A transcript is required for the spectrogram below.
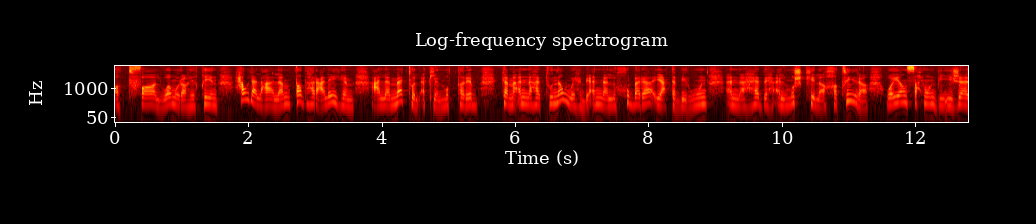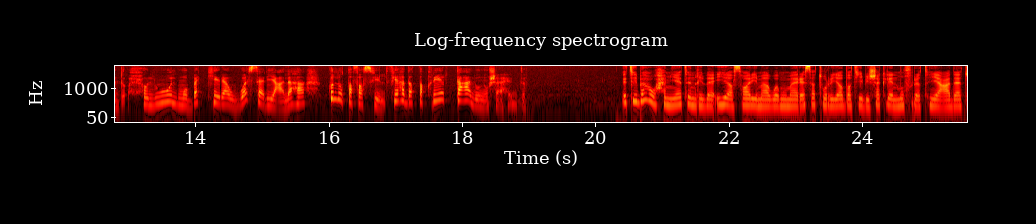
أطفال ومراهقين حول العالم تظهر عليهم علامات الأكل المضطرب كما أنها تنوه بأن الخبراء يعتبرون أن هذه المشكلة خطيرة وينصحون بإيجاد حلول مبكرة وسريعة لها كل التفاصيل. في هذا التقرير تعالوا نشاهد. اتباع حميات غذائية صارمة وممارسة الرياضة بشكل مفرط هي عادات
